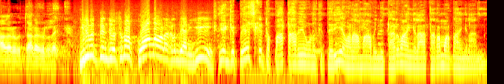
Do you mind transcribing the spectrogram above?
ஆதரவு தரவில்லை. இருபத்தஞ்சு வருஷமா கோமாவில கிடந்தியா நீ? எங்க பேஸ்கிட்ட பார்த்தாவே உனக்கு தெரிய வேணாமா? அவங்க தருவாங்களா தரமாட்டாங்களான்னு?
